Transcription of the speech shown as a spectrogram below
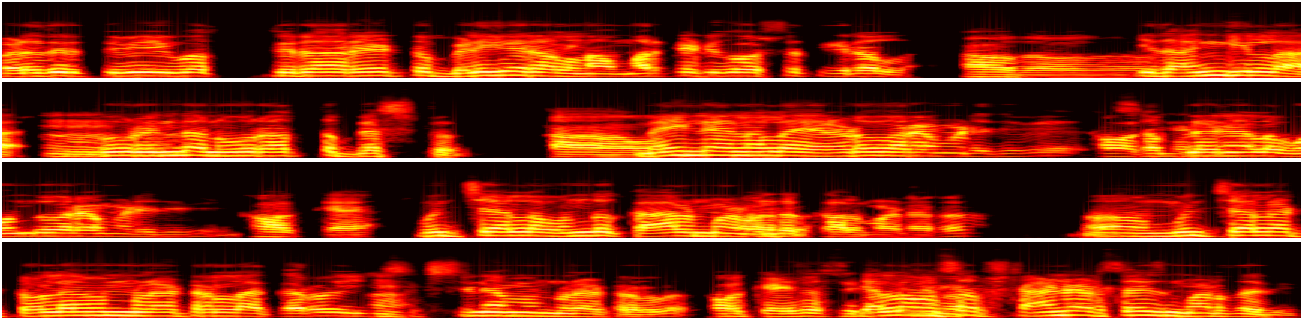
ಬೆಳೆದಿರ್ತೀವಿ ಇವತ್ತಿರ ರೇಟ್ ಬೆಳಿಗ್ಗೆ ಇರಲ್ಲ ನಾವು ಮಾರ್ಕೆಟ್ಗೆ ಅಷ್ಟೊತ್ತಿಗೆ ಇರಲ್ಲ. ಹೌದೌದು ಇದು ಹಂಗಿಲ್ಲ. ನೂರಿಂದ ನೂರ ಹತ್ತು ಬೆಸ್ಟ್ ಮೈನ್ ಲೈನ್ ಎಲ್ಲ ಎರಡೂವರೆ ಮಾಡಿದೀವಿ Okay. ಸಬ್ ಲೈನ್ ಎಲ್ಲ ಒಂದೂವರೆ ಮಾಡಿದೀವಿ. ಓಕೆ ಮುಂಚೆ ಎಲ್ಲ ಒಂದು ಕಾಲ್ ಒಂದು ಮಾಡೋದು ಕಾಲ್ ಮಾಡ್ಯಾರ ಆ, ಮುಂಚೆ ಎಲ್ಲ ಟ್ವೆಲ್ ಎಂ ಎಂ ಲ್ಯಾಟ್ರಲ್ ಹಾಕಾರು ಈಗ ಹ್ಮ್. Sixteen M M lateral okay ಇದು ಎಲ್ಲ ಒಂದ್ ಸ್ವಲ್ಪ ಸ್ಟ್ಯಾಂಡರ್ಡ್ ಸೈಜ್ ಮಾಡ್ತಾ ಇದೀವಿ.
